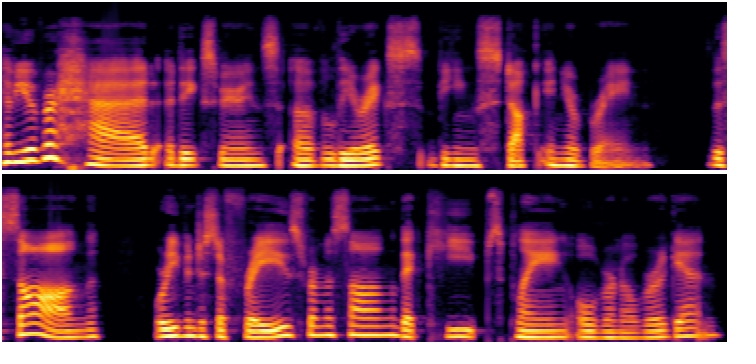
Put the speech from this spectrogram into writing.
have you ever had the experience of lyrics being stuck in your brain? The song or even just a phrase from a song that keeps playing over and over again.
